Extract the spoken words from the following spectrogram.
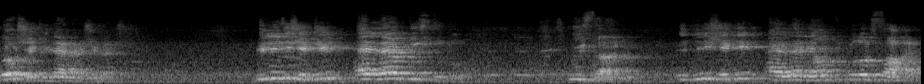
dört şekilde enerji verir. Birinci şekil eller düz tutulur. Üst tane. İkinci şekil eller yan tutulur sağ el.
